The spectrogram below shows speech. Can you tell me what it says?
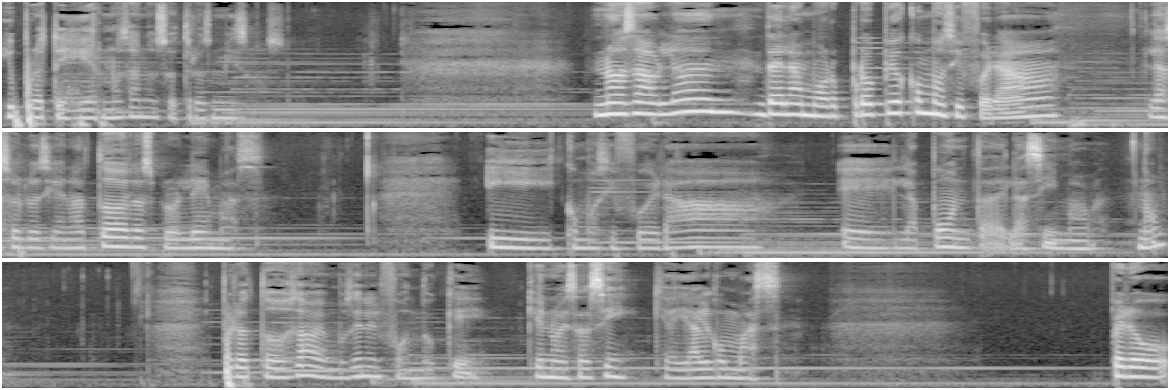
y protegernos a nosotros mismos. Nos hablan del amor propio como si fuera la solución a todos los problemas y como si fuera eh, la punta de la cima, ¿no? Pero todos sabemos en el fondo que, que no es así, que hay algo más. Pero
